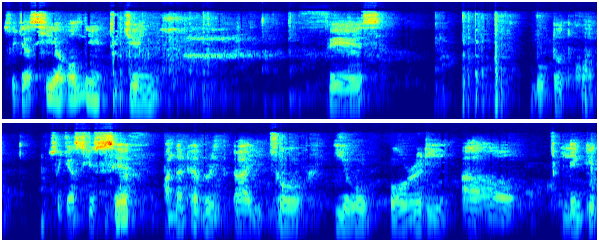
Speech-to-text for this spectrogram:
so just here only to change facebook.com so just you save and then every uh, so you already uh, link it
